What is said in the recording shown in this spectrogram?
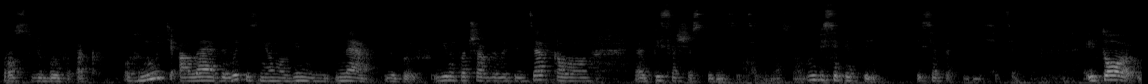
просто любив отак гнуть, але дивитись нього він не любив. Він почав дивитись дзеркало е, після шести місяців. У нас ну, після п'яти, після п'яти місяців. І то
